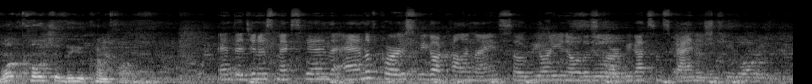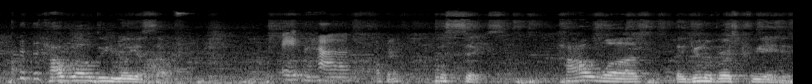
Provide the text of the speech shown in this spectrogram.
What culture do you come from? Indigenous Mexican, and of course we got colonized, so we already know the story. We got some Spanish too. How well do you know yourself? Eight and a half. Okay. Number six How was the universe created?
